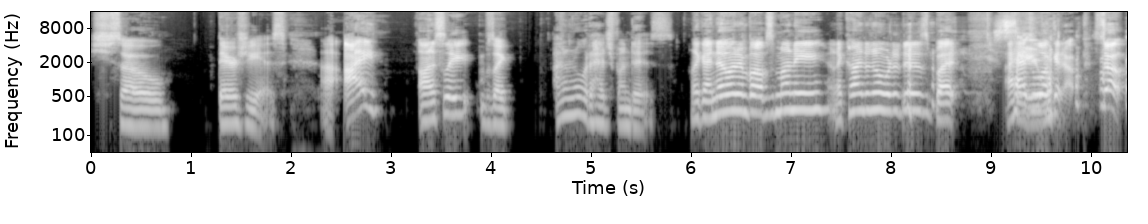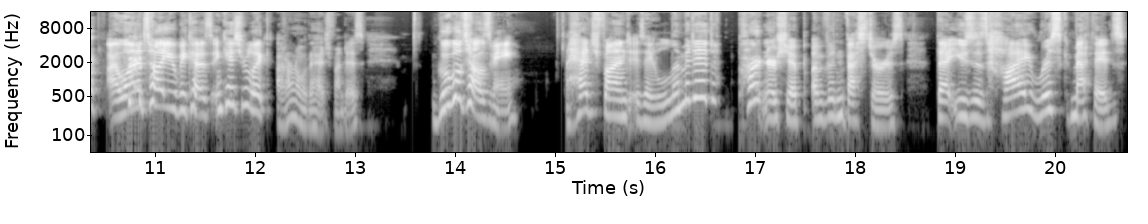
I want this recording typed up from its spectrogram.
So, there she is. Uh, I honestly was like, I don't know what a hedge fund is. Like, I know it involves money and I kind of know what it is, but I had to look it up. So, I want to tell you because, in case you're like, I don't know what a hedge fund is, Google tells me a hedge fund is a limited partnership of investors that uses high risk methods,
